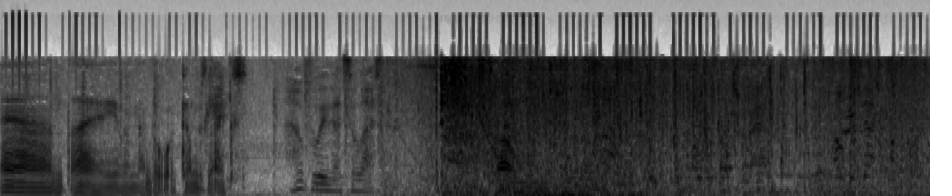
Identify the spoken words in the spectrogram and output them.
And I comes. Hopefully that's the last. Oh, How did that come from?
